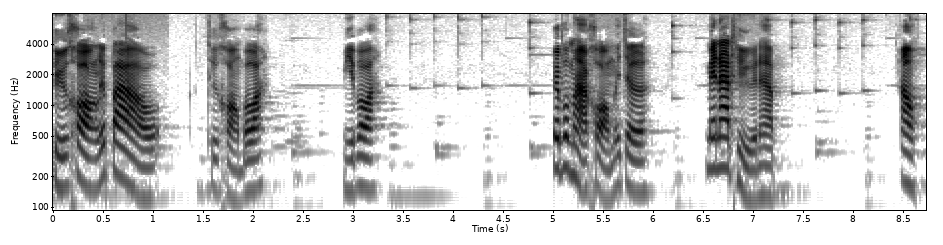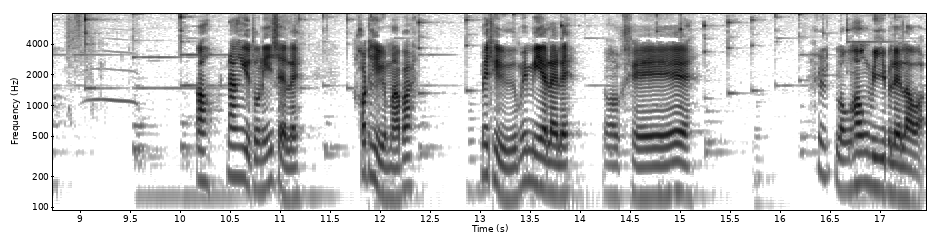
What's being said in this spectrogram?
ถือของหรือเปล่า ถือของปะวะ มีปะวะ เฮ้ยผมหาของไม่เจอ ไม่น่าถือนะครับ เอาเอานั่งอยู่ตรงนี้เฉยเลย เขาถือมาปะไม่ถือไม่มีอะไรเลย โอเค ลงห้องวีไปเลยเราอะ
